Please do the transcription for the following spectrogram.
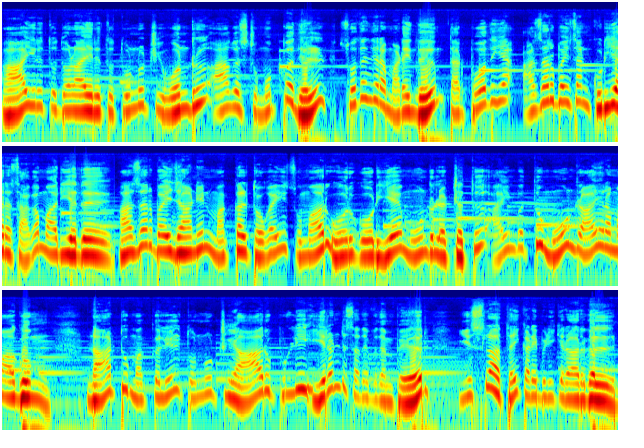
ஆயிரத்து தொள்ளாயிரத்து தொன்னூற்றி ஒன்று ஆகஸ்ட் முப்பதில் சுதந்திரம் அடைந்து தற்போதைய அசர்பைசான் குடியரசாக மாறியது. அசர்பைஜானின் மக்கள் தொகை சுமார் ஒரு கோடியே மூன்று லட்சத்து ஐம்பத்து மூன்றாயிரம் ஆகும். நாட்டு மக்களில் தொன்னூற்றி ஆறு புள்ளி இரண்டு சதவீதம் பேர் இஸ்லாத்தை கடைபிடிக்கிறார்கள்.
